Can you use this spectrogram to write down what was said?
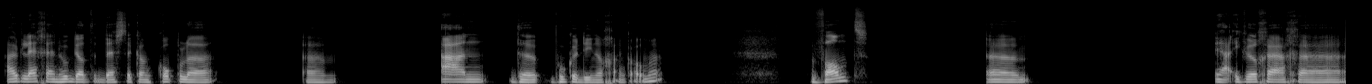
uitleggen en hoe ik dat het beste kan koppelen ehm, aan de boeken die nog gaan komen. Want ja, ik wil graag. eh,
